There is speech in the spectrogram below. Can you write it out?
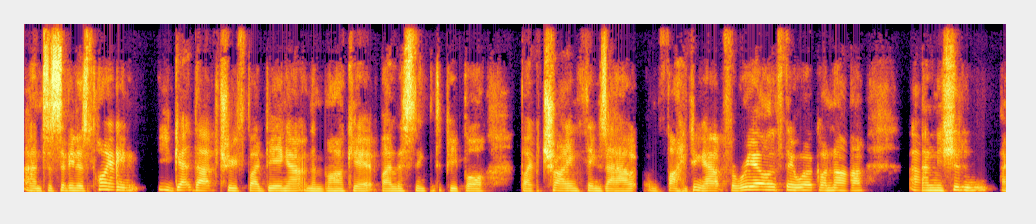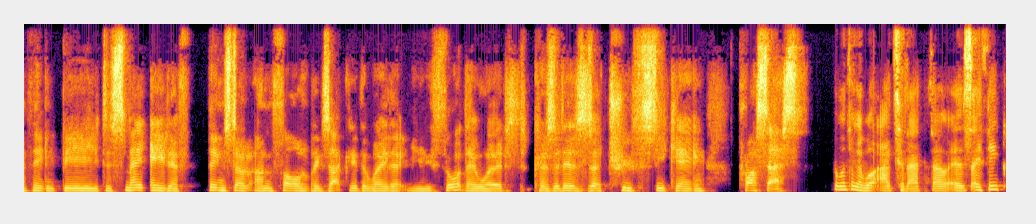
And to Savina's point, you get that truth by being out in the market, by listening to people, by trying things out and finding out for real if they work or not. And you shouldn't, I think, be dismayed if things don't unfold exactly the way that you thought they would, because it is a truth seeking process. The one thing I will add to that though is I think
